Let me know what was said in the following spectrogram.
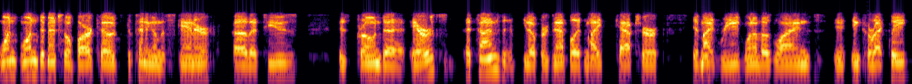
One one dimensional barcodes, depending on the scanner uh, that's used, is prone to errors at times. It, you know, for example, it might capture, it might read one of those lines incorrectly,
